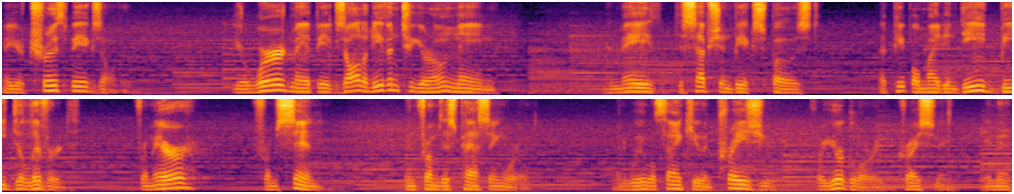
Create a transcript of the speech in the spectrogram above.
May your truth be exalted. Your word, may it be exalted even to your own name. And may deception be exposed, that people might indeed be delivered from error, from sin, and from this passing world. And we will thank you and praise you for your glory. In Christ's name, amen.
